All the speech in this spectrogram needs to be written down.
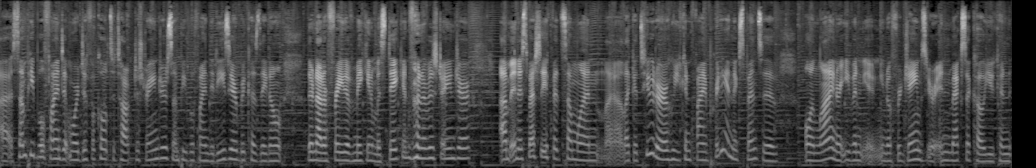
Uh, some people find it more difficult to talk to strangers. Some people find it easier because they don't, they're not afraid of making a mistake in front of a stranger. Um, and especially if it's someone uh, like a tutor who you can find pretty inexpensive online, or even you know, for James, you're in Mexico, you can,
